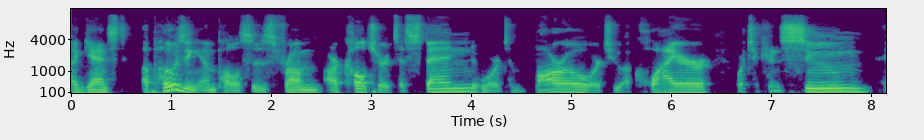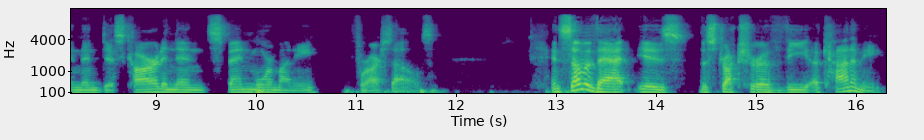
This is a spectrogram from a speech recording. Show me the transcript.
against opposing impulses from our culture to spend or to borrow or to acquire or to consume and then discard and then spend more money for ourselves. And some of that is the structure of the economy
